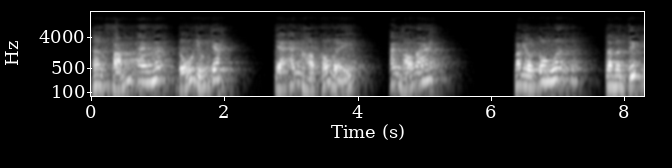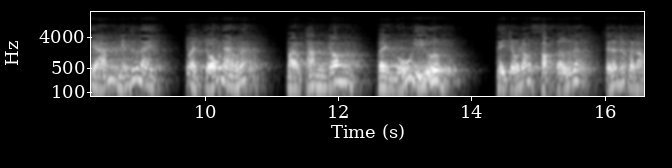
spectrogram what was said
thực phẩm ăn đó đủ dưỡng chất, và ăn hợp khẩu vị, ăn thoải mái. Mặc dù tu á, là mình tiết giảm những thứ này, nhưng mà chỗ nào đó mà thành công về ngũ dị hương thì chỗ đó phật tử đó sẽ đến rất là đông.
